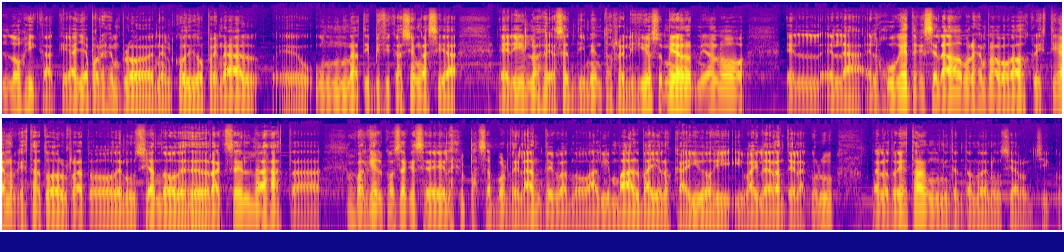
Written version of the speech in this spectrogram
lógica que haya, por ejemplo, en el Código Penal eh, una tipificación hacia herir los sentimientos religiosos? Mira, mira lo el, juguete que se le ha dado, por ejemplo, a abogados cristianos, que está todo el rato denunciando desde drag celdas hasta cualquier cosa que se le pasa por delante cuando alguien va al Valle de los Caídos y, baila delante de la cruz. El otro día estaban intentando denunciar a un chico.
